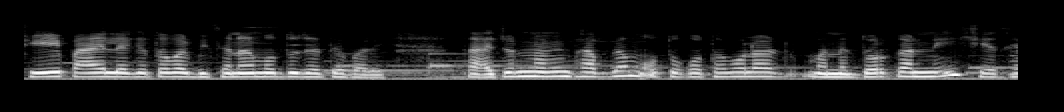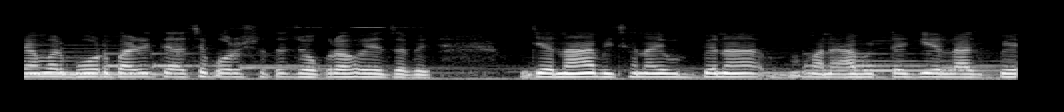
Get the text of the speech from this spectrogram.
সেই পায়ে লেগে তো আবার বিছানার মধ্যে যেতে পারে। তাই জন্য আমি ভাবলাম, অত কথা বলার মানে দরকার নেই। সে আমার বর বাড়িতে আছে, বরের সাথে ঝগড়া হয়ে যাবে। যে না, বিছানায় উঠবে না মানে আবিরটা গিয়ে লাগবে।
